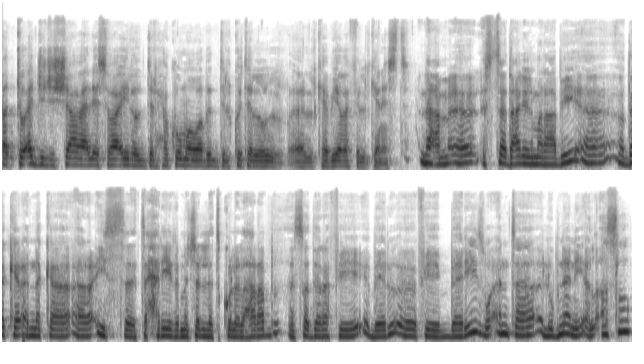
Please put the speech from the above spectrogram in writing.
قد تؤجج الشارع الإسرائيلي ضد الحكومة وضد الكتل الكبيرة في الكنيست. نعم آه، الأستاذ علي المرابي آه، أذكر أنك رئيس تحرير مجلة كل العرب صدر في آه، في باريس وأنت لبناني الأصل.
